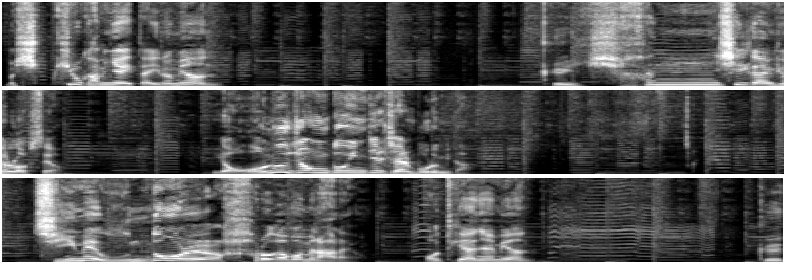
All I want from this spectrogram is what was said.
뭐 10kg 감량했다, 이러면 그 현실감이 별로 없어요. 이게 어느 정도인지를 잘 모릅니다. 짐에 운동을 하러 가보면 알아요. 어떻게 하냐면, 그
